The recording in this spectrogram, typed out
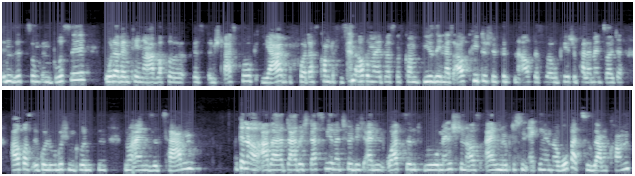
in Sitzung in Brüssel oder wenn Plenarwoche ist in Straßburg. Ja, bevor das kommt, das ist dann auch immer etwas, was kommt. Wir sehen das auch kritisch. Wir finden auch, dass das Europäische Parlament sollte auch aus ökologischen Gründen nur einen Sitz haben. Genau, aber dadurch, dass wir natürlich ein Ort sind, wo Menschen aus allen möglichen Ecken in Europa zusammenkommen,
